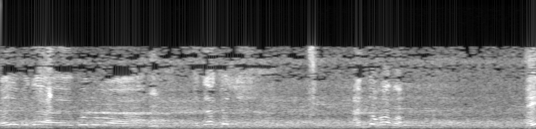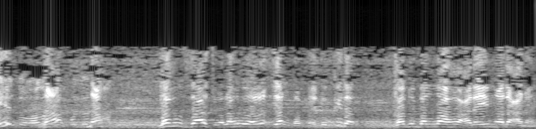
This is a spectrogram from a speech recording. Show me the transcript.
طيب إذا يقولوا إذا كان عنده غضب. إيه؟ نعم نعم. نعم. له ذات وله يغضب. لأنه كذا غضب الله عليهم ولعنهم.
